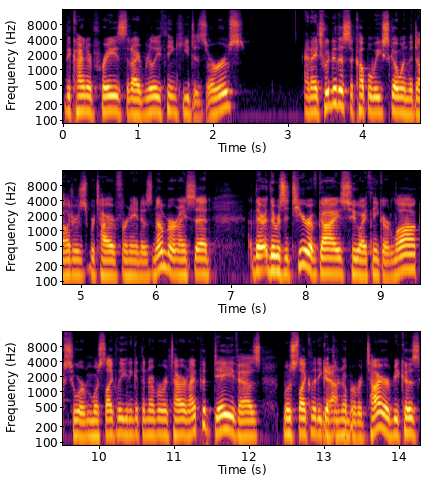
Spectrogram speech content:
the kind of praise that I really think he deserves. And I tweeted this a couple weeks ago when the Dodgers retired Fernando's number, and I said there there was a tier of guys who I think are locks who are most likely going to get the number retired, and I put Dave as most likely to get Yeah. their number retired because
